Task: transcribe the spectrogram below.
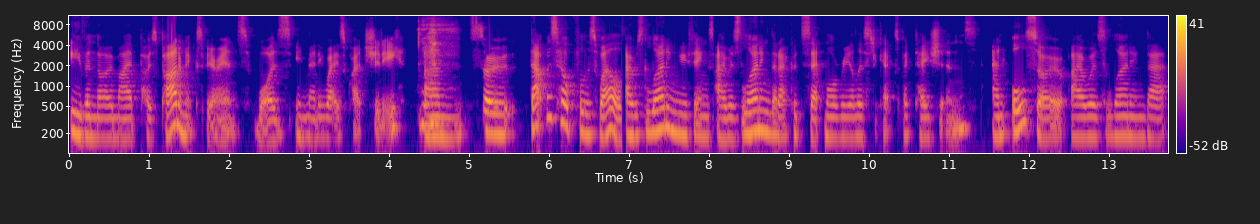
even though my postpartum experience was in many ways quite shitty. Um, so that was helpful as well. I was learning new things. I was learning that I could set more realistic expectations. And also, I was learning that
